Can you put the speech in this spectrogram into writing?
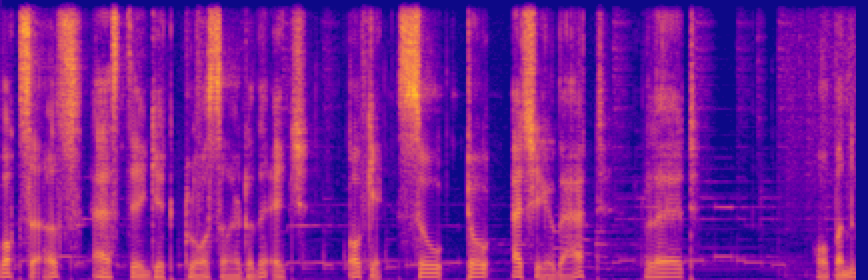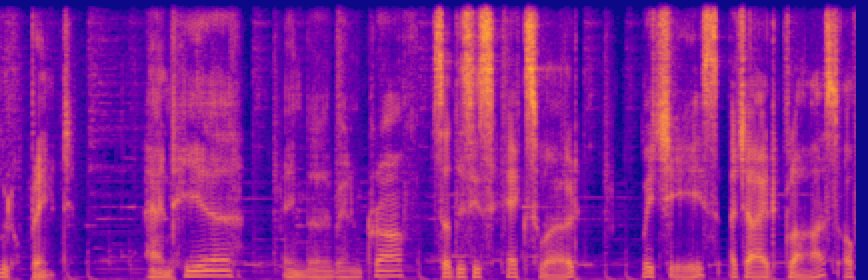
voxels as they get closer to the edge. Okay, so to achieve that, let open the blueprint. And here in the event graph, so this is hex world, which is a child class of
